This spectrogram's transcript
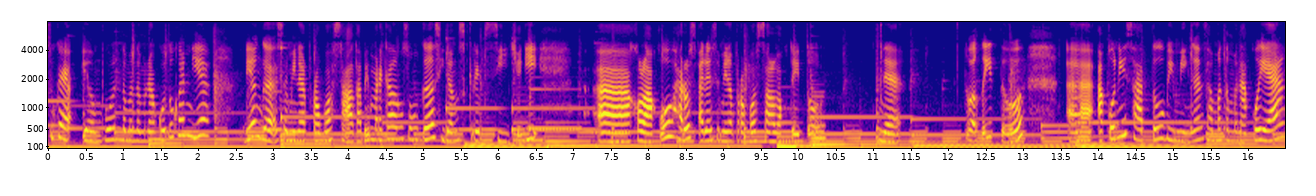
Itu kayak ya ampun teman-teman aku tuh kan dia dia nggak seminar proposal tapi mereka langsung ke sidang skripsi. Jadi uh, kalau aku harus ada seminar proposal waktu itu. Nah waktu itu uh, aku nih satu bimbingan sama temen aku yang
